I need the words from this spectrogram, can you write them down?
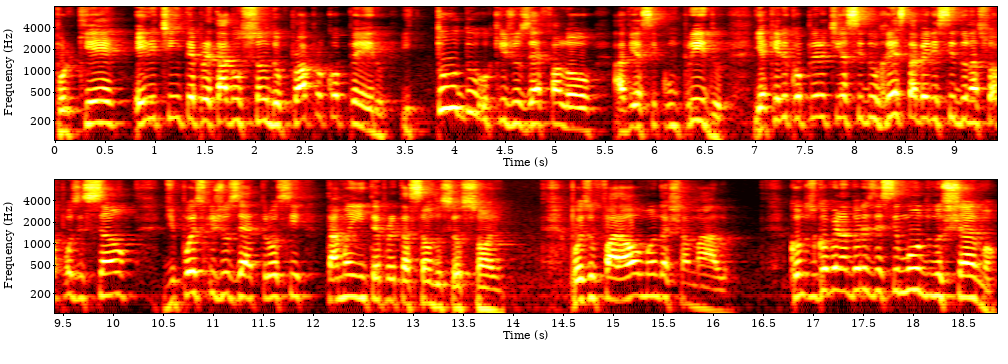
porque ele tinha interpretado um sonho do próprio copeiro e tudo o que José falou havia se cumprido, e aquele copeiro tinha sido restabelecido na sua posição depois que José trouxe tamanha interpretação do seu sonho. Pois o faraó manda chamá-lo. Quando os governadores desse mundo nos chamam,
